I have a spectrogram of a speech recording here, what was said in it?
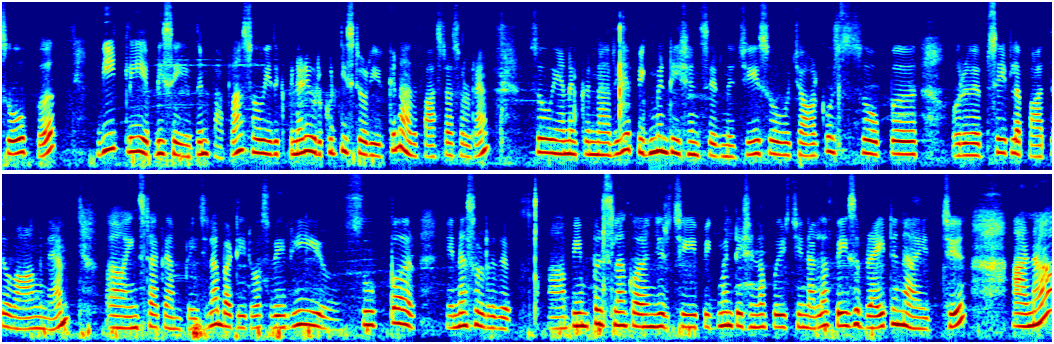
சோப்பு வீட்லேயே எப்படி செய்கிறதுன்னு பார்க்கலாம். ஸோ இதுக்கு பின்னாடி ஒரு குட்டி ஸ்டோரி இருக்குது நான் அதை ஃபாஸ்ட்டாக சொல்கிறேன் ஸோ எனக்கு நிறைய பிக்மெண்டேஷன்ஸ் இருந்துச்சு. ஸோ சார்கோல் சோப்பு ஒரு வெப்சைட்டில் பார்த்து வாங்கினேன். இன்ஸ்டாகிராம் பேஜில் but it was very super என்ன சொல்கிறது பிம்பிள்ஸ்லாம் குறைஞ்சிருச்சு பிக்மெண்டேஷன்லாம் போயிடுச்சு நல்லா ஃபேஸு பிரைட்டன் ஆயிடுச்சு ஆனால்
